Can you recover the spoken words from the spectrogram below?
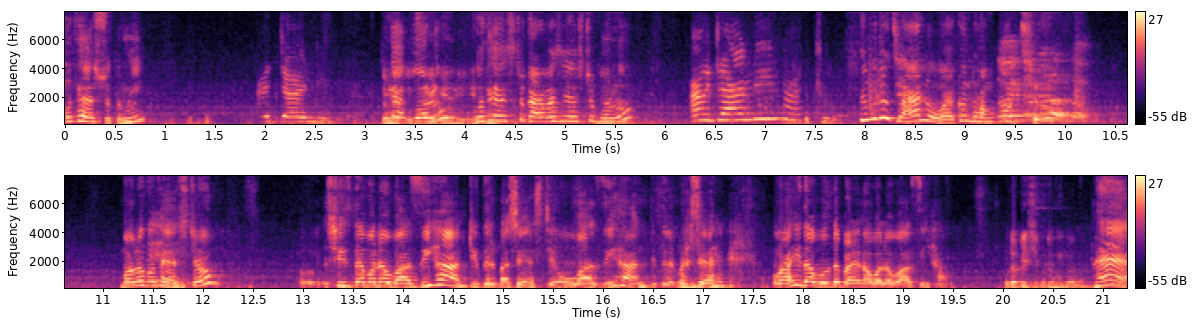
কোথায় আসছো তুমি? কোথায় আসছো কার বাসায় আসছো বলো। আমি জানি না তুমি তো জানো এখন ঢং করছ। বলো কোথায় আসছো? সিজদা বলে ওয়াজিহা আন্টিদের বাসায় আসছে। ওয়াজিহা আন্টিদের বাসায়। ওয়াহিদা বলতে পারে না বলে ওয়াজিহা। ওটা বেশি কঠিন না? হ্যাঁ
